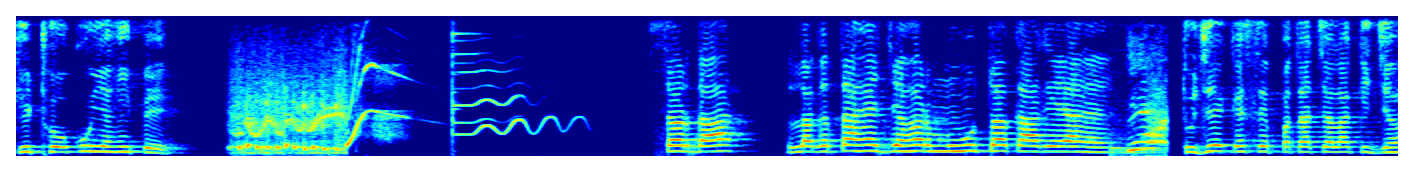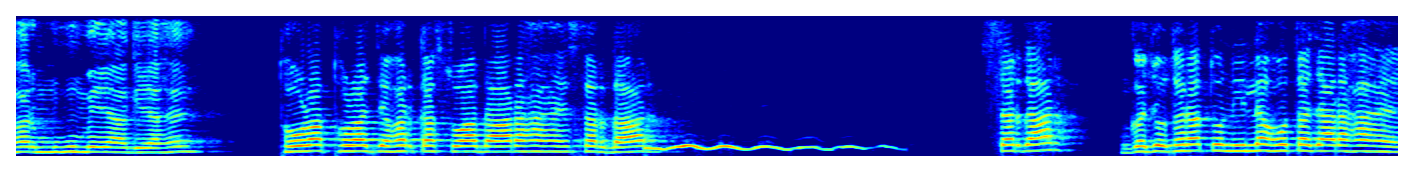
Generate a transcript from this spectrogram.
कि ठोकू यहीं पे? सरदार लगता है जहर मुँह तक आ गया है। तुझे कैसे पता चला कि जहर मुँह में आ गया है? थोड़ा थोड़ा जहर का स्वाद आ रहा है सरदार। सरदार गजोधरा तो नीला होता जा रहा है।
